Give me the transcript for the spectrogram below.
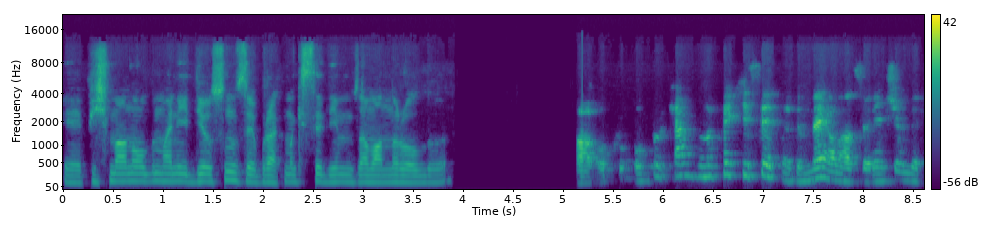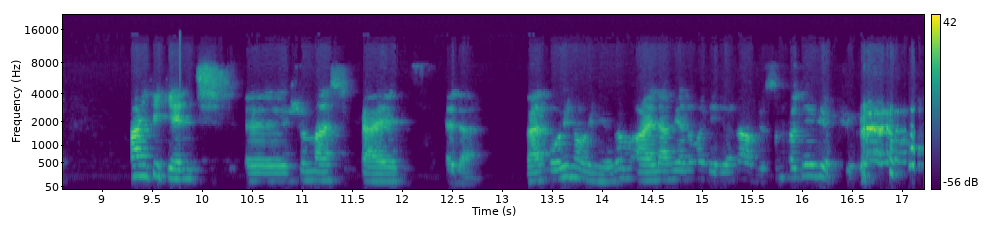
e, pişman oldum hani diyorsunuz ya bırakmak istediğim zamanlar oldu. Oku, okurken bunu pek hissetmedim. Ne yalan söyleyeyim şimdi. Hangi genç e, şundan şikayet eder? Ben oyun oynuyorum, ailem yanıma geliyor, ne yapıyorsun? Ödev yapıyorum.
